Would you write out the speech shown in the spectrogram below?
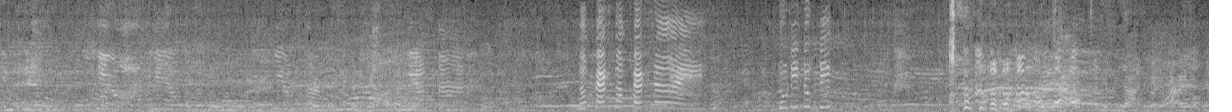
กินเที่ยวเที่ยวเที่ยวเที่ยวตาเที่ยวตา ต้องแป๊กต้องแป๊กเนย ดุกดิกดุกดิกอ่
